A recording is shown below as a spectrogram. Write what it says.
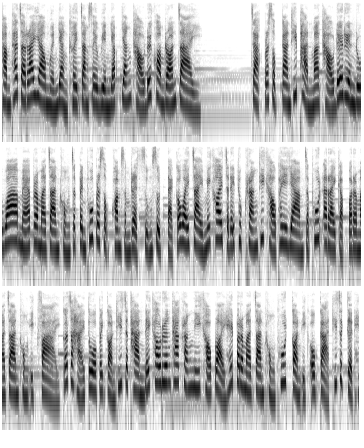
ทำถ้าจะร่ายยาวเหมือนอย่างเคยจังเซเวียนยับยั้งเขาด้วยความร้อนใจ จากประสบการณ์ที่ผ่านมาเขาได้เรียนรู้ว่าแม้ประมาจารย์คงจะเป็นผู้ประสบความสำเร็จสูงสุด แต่ก็ไว้ใจไม่ค่อยจะได้ทุกครั้งที่เขาพยายามจะพูดอะไรกับปรมาจารย์ของอีกฝ่าย ก็จะหายตัวไปก่อนที่จะทันได้เข้าเรื่องถ้าครั้งนี้เขาปล่อยให้ปรมาจารย์คงพูดก่อนอีกโอกาสที่จะเกิดเห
